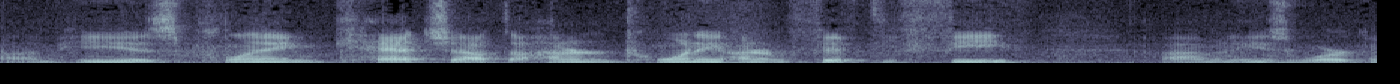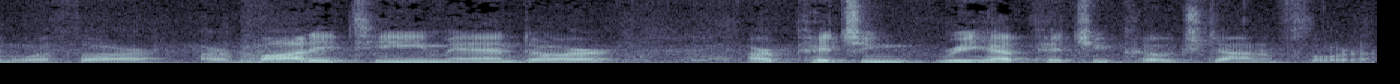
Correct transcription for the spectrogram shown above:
Um, he is playing catch out to 120, 150 feet, um, and he's working with our, our body team and our our pitching rehab pitching coach down in Florida.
